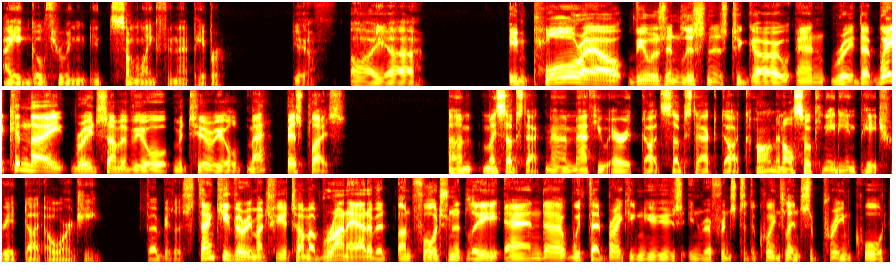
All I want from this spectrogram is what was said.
I go through in, in some length in that paper. Yeah, I uh, implore our viewers and listeners to go and read that. Where can they read some of your material, Matt? Best place. Um, my Substack, matthewehret.substack.com, and also CanadianPatriot.org. Fabulous. Thank you very much for your time. I've run out of it, unfortunately. And uh, with that breaking news in reference to the Queensland Supreme Court,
